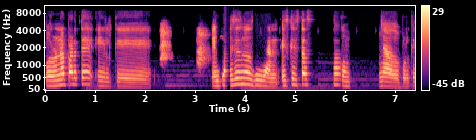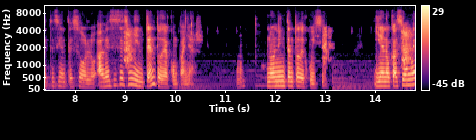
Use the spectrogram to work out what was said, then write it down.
Por una parte, el que, el que a veces nos digan, es que estás acompañado, ¿por qué te sientes solo? A veces es un intento de acompañar, ¿no? no un intento de juicio. Y en ocasiones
